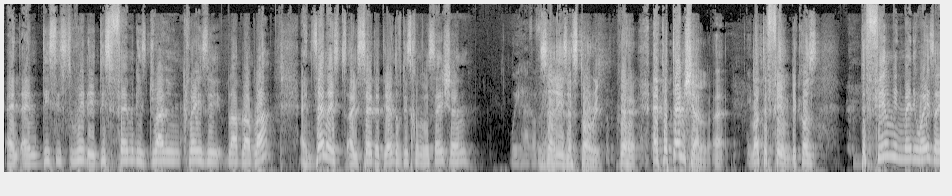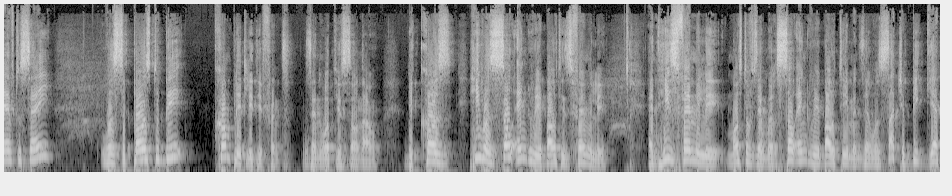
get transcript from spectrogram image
And and this is really this family is driving me crazy, blah blah blah. And then I, st- I said at the end of this conversation, We have a there is a story, a potential, uh, not a film, because the film, in many ways, I have to say, was supposed to be completely different than what you saw now. Because he was so angry about his family and his family most of them were so angry about him and there was such a big gap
